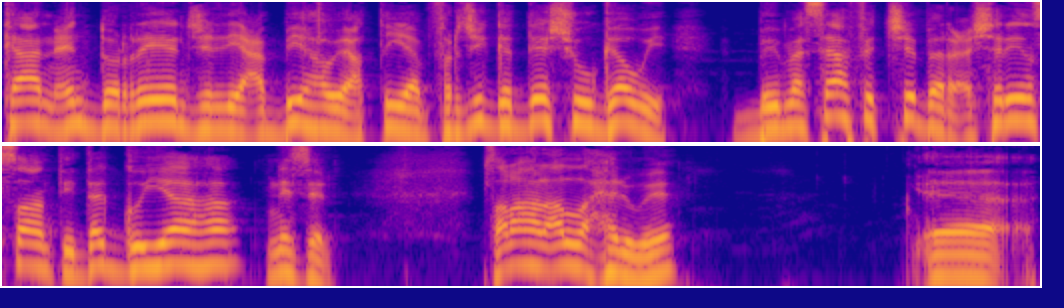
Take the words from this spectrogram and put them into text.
كان عنده الرينج اللي يعبيها ويعطيها. بفرجيك قديش هو قوي. بمسافة شبر 20 سم دقوا إياها نزل. بصراحة الله حلوة. آه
